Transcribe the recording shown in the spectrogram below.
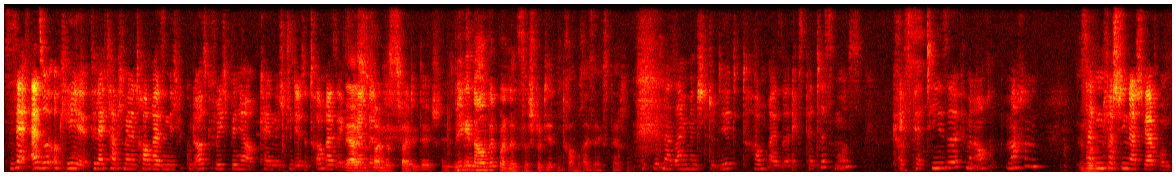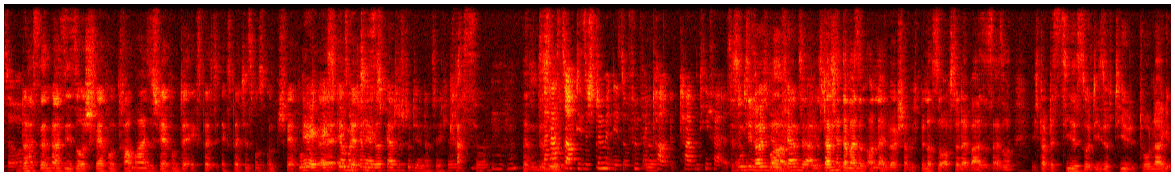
Das ist ja, also okay, vielleicht habe ich meine Traumreise nicht gut ausgeführt. Ich bin ja auch keine studierte Ja, das ist Traumreise-Expertin. vor allem das zweite Date schon. wie genau wird man denn zur studierten Traumreiseexpertin? ich würde mal sagen, man studiert Traumreise-Expertismus. Expertise kann man auch machen. Ist So, halt ein verschiedener Schwerpunkt so. du hast dann quasi so Schwerpunkt Traumreise, Schwerpunkt der Exper Expertismus und Schwerpunkt Nee, äh, Ex ja, man kann ja Expertise. Experte studieren tatsächlich. Krass. Ja. Mhm. Dann das Dann hast du auch diese Stimme, die so fünf Ja. Oktaven tiefer ist. Das sind die Leute, die im Fernseher alles Ich glaube, ich hatte da mal so einen Online-Workshop. Ich bin noch so auf so einer Basis. Also, ich glaube, das Ziel ist so diese Tonlage.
